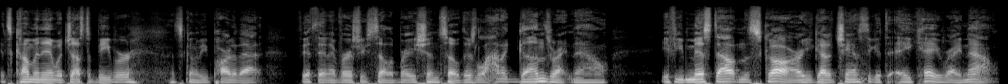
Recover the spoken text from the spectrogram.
It's coming in with Justin Bieber. It's going to be part of that fifth anniversary celebration. So there's a lot of guns right now. If you missed out on the Scar, you got a chance to get the AK right now.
